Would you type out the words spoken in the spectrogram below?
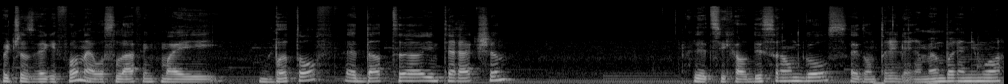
which was very fun. I was laughing my butt off at that uh, interaction. Let's see how this round goes. I don't really remember anymore.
